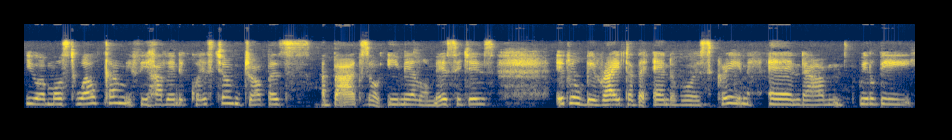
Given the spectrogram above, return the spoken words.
you are most welcome. If you have any question, drop us a box or email or messages it will be right at the end of our screen and um, we'll be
